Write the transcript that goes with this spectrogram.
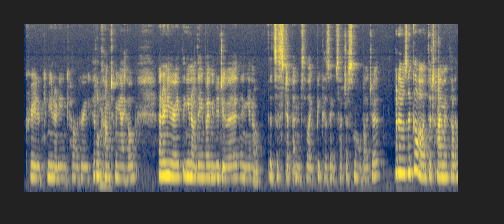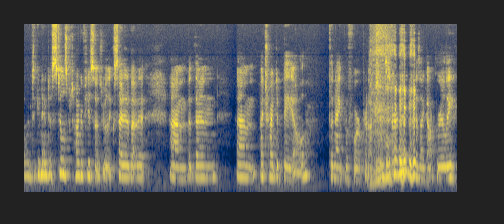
creative community in Calgary. It'll come to me, I hope. At any rate, you know, they invite me to do it, and you know, it's a stipend, like because they have such a small budget. But I was like, oh, at the time, I thought I wanted to get into stills photography, so I was really excited about it. Um, but then um, I tried to bail the night before production started because I got really,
